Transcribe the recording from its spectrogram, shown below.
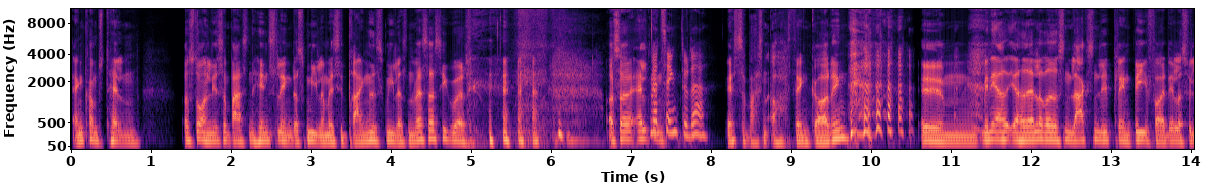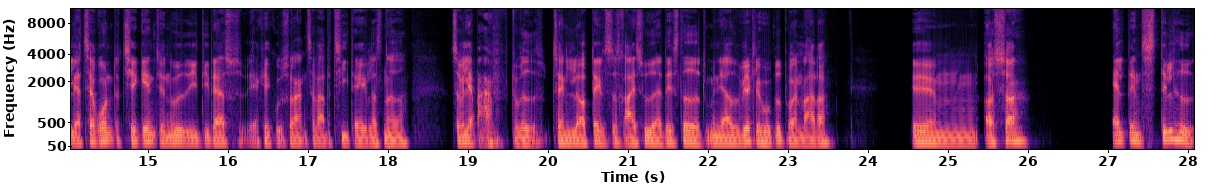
ankomsthallen, og står han ligesom bare sådan hensling, der smiler med sit drengede smiler sådan, hvad så, Sigurd? og så alt Hvad den, tænkte du der? Ja, så bare sådan, åh, oh, thank God, ikke? øhm, men jeg, jeg havde allerede sådan lagt sådan lidt plan B for, at ellers ville jeg tage rundt og tjekke Indien ud i de der, jeg kan ikke huske, så langt, så var der 10 dage eller sådan noget. Så ville jeg bare, du ved, tage en lille opdagelsesrejse ud af det stedet, men jeg havde virkelig håbet på, at han var der. Øhm, og så al den stillhed,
